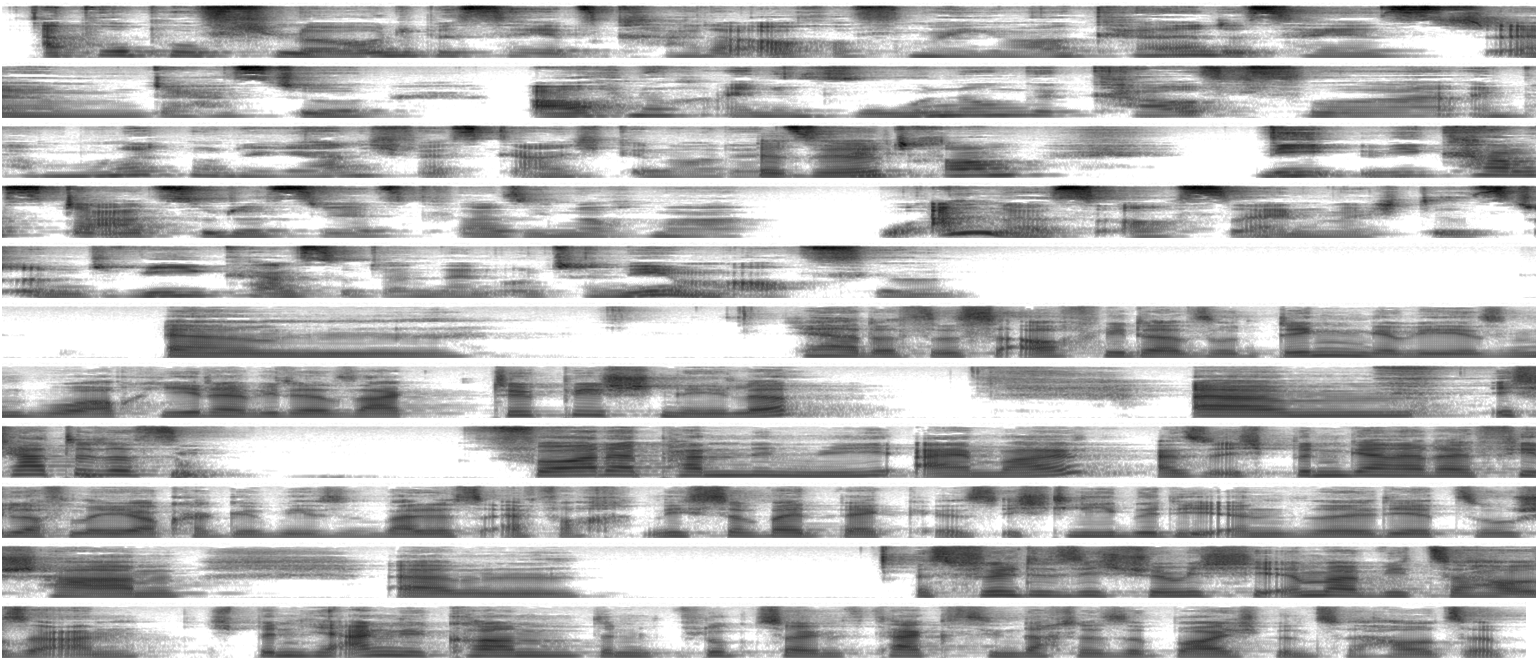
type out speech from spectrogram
apropos Flow, du bist ja jetzt gerade auch auf Mallorca. Das heißt, ähm, da hast du auch noch eine Wohnung gekauft vor ein paar Monaten oder Jahren. Ich weiß gar nicht genau der mhm. Zeitraum. Wie, wie kam es dazu, dass du jetzt quasi nochmal woanders auch sein möchtest? Und wie kannst du dann dein Unternehmen auch führen? Ähm, ja, das ist auch wieder so ein Ding gewesen, wo auch jeder wieder sagt, typisch Nele. Ähm, ich hatte das vor der Pandemie einmal, also ich bin generell viel auf Mallorca gewesen, weil es einfach nicht so weit weg ist. Ich liebe die Insel, die hat so Charme. Ähm, es fühlte sich für mich hier immer wie zu Hause an. Ich bin hier angekommen, bin im Flugzeug ins Taxi und dachte so, boah, ich bin zu Hause.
